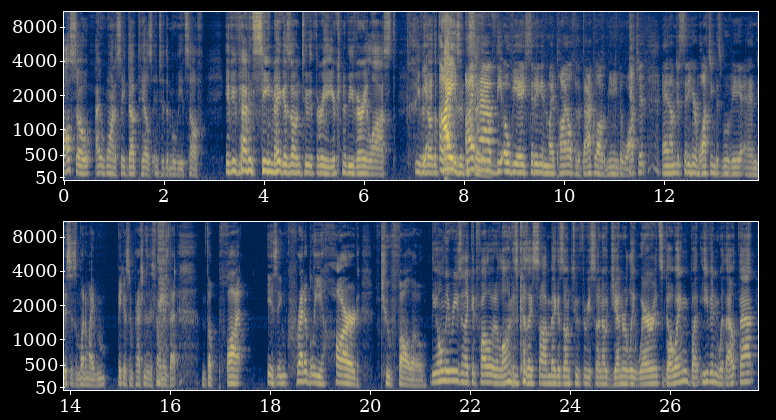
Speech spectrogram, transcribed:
also I want to say dovetails into the movie itself. If you haven't seen Megazone two three, you're going to be very lost. Even though the plot I, isn't the I same. have the OVA sitting in my pile for the backlog, meaning to watch it, and I'm just sitting here watching this movie, and this is one of my biggest impressions of this film is that the plot is incredibly hard to follow. The only reason I could follow it along is because I saw Megazone 2 3, so I know generally where it's going. But even without that,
